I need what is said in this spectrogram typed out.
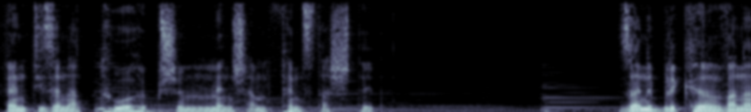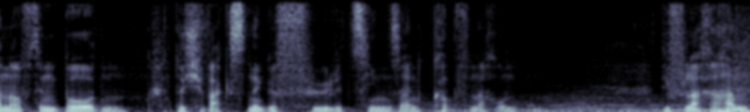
während dieser naturhübsche Mensch am Fenster steht. Seine Blicke wandern auf den Boden, durchwachsene Gefühle ziehen seinen Kopf nach unten. Die flache Hand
